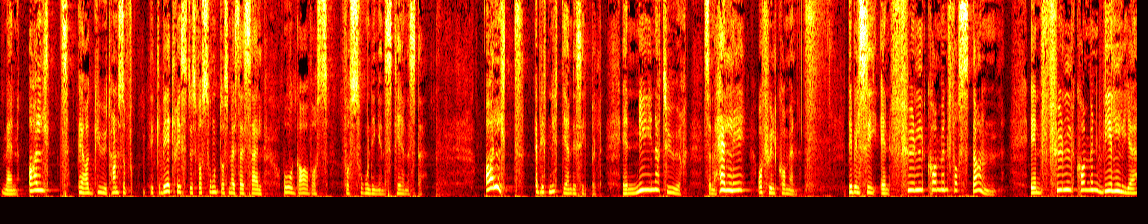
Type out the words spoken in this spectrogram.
Men alt er av Gud, Han som ved Kristus forsonte oss med seg selv og gav oss forsoningens tjeneste. Alt er blitt nytt i en disippel. En ny natur som er hellig og fullkommen. Det vil si en fullkommen forstand, en fullkommen vilje,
